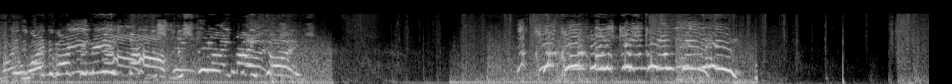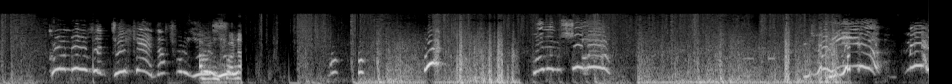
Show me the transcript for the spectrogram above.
Why, Why the guys for me? Stop! The street snipers! The corner's just going through! Corner's a dickhead, that's what he I'm in is. front of. Let him shut up! He's right here! Man,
